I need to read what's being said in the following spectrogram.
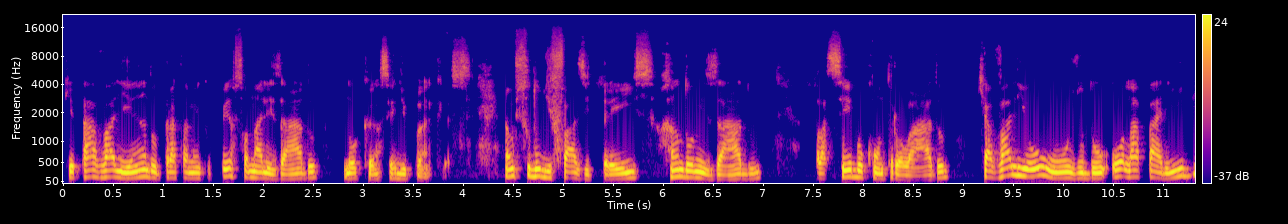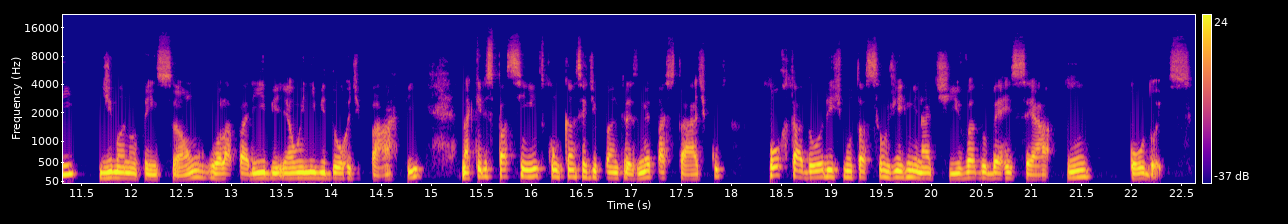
que está avaliando o tratamento personalizado no câncer de pâncreas. É um estudo de fase 3, randomizado, placebo controlado, que avaliou o uso do olaparib de manutenção. O olaparib é um inibidor de PARP naqueles pacientes com câncer de pâncreas metastáticos portadores de mutação germinativa do BRCA1 ou 2.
